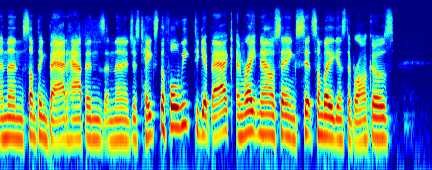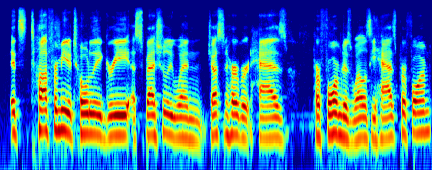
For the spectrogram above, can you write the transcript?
and then something bad happens, and then it just takes the full week to get back. And right now, saying sit somebody against the Broncos, it's tough for me to totally agree, especially when Justin Herbert has performed as well as he has performed.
